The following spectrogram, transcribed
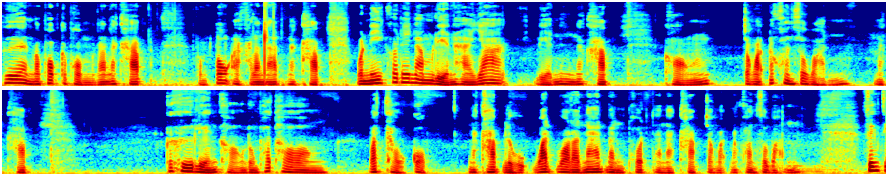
เพื่อนๆ มาพบกับผมแล้วนะครับ ผมโต้งอัครนัทนะครับ วันนี้ก็ได้นำเหรียญหายากอีกเหรียญหนึ่งนะครับ ของจังหวัดนครสวรรค์นะครับ ก็คือเหรียญของหลวงพ่อทอง วัดเขากบนะครับหรือวัดวรนาถบรรพตนะครับ จังหวัดนครสวรรค์ ซึ่งจ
